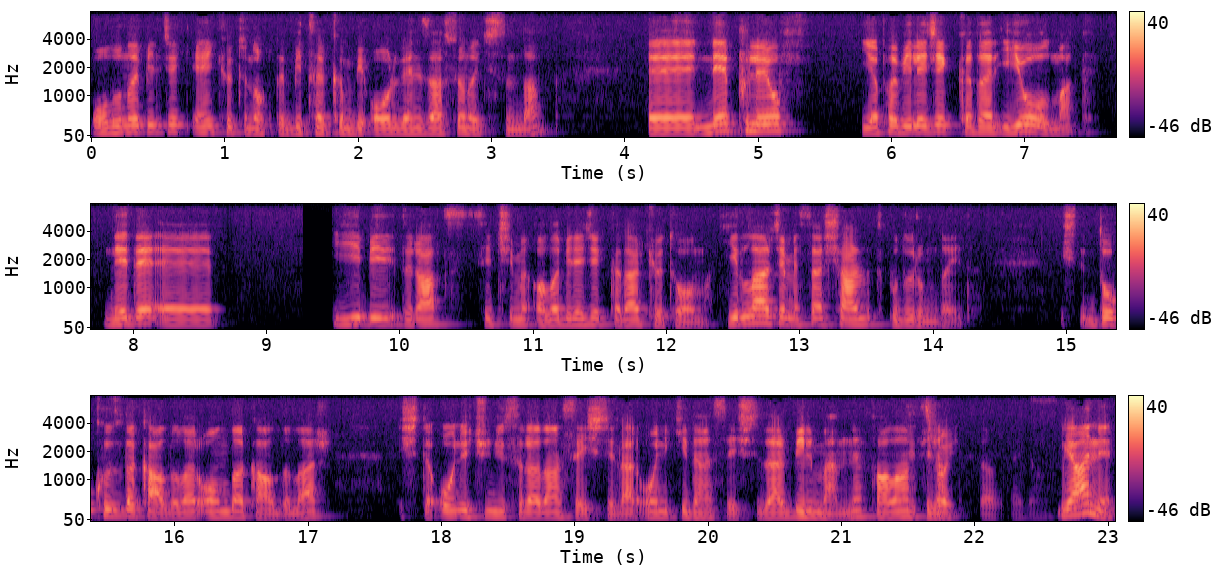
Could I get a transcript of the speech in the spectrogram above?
olunabilecek en kötü nokta bir takım, bir organizasyon açısından e, ne playoff yapabilecek kadar iyi olmak ne de e, iyi bir draft seçimi alabilecek kadar kötü olmak. Yıllarca mesela Charlotte bu durumdaydı. İşte 9'da kaldılar, 10'da kaldılar. İşte 13. sıradan seçtiler, 12'den seçtiler bilmem ne falan filan. Yani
